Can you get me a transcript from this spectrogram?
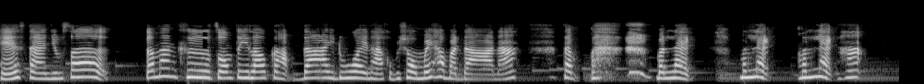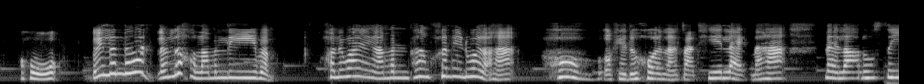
headstand User แล้วมันคือโจมตีเรากลับได้ด้วยนะคะคุณผู้ชมไม่ธรรมดานะ แต่มันแหลกมันแหลกมันแหลกฮะโอ้โห เอ้ยเลื่อนเลื่อนแล้วเลือดของเรามันรีแบบเขาเรียกว่ายังไงมันเพิ่มขึ้นให้ด้วยเหรอฮะโอ้โอเคทุกคนหลังจากที่แหลกนะฮะไหนลองดูซิ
